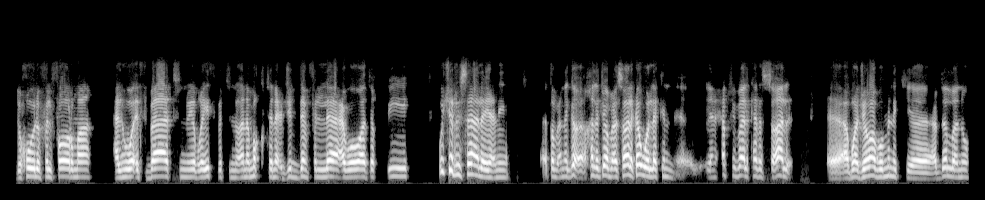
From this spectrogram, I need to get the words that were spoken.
دخوله في الفورمة؟ هل هو إثبات إنه يبغى يثبت إنه أنا مقتنع جدا في اللاعب وواثق فيه؟ وش الرسالة يعني؟ طبعا خلي أجاوب على سؤالك أول لكن يعني حط في بالك هذا السؤال آه، أبغى جوابه منك يا عبد الله إنه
